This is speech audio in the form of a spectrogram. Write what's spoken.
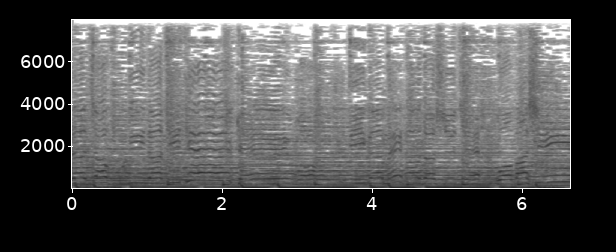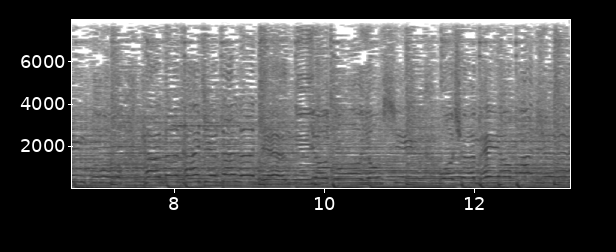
的照顾你的体贴给我一个美好的世界。我把幸福看得太简单了点你有多用心我却没有发觉。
